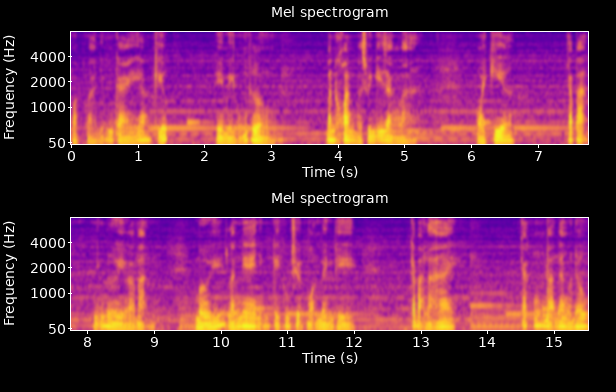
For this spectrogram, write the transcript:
Hoặc là những cái uh, ký ức Thì mình cũng thường Băn khoăn và suy nghĩ rằng là Ngoài kia Các bạn những người mà bạn mới lắng nghe những cái câu chuyện của bọn mình thì các bạn là ai? Các bạn đang ở đâu?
